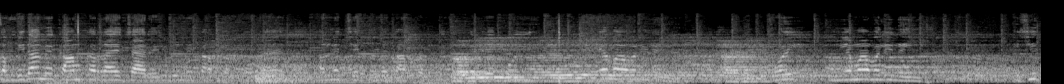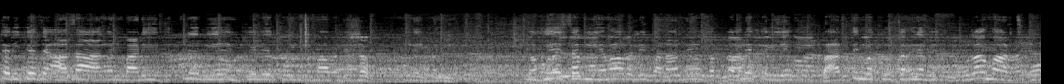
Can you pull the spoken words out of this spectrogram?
संविदा में काम कर रहा है, चाहे रेलवे में काम करते हैं, अन्य क्षेत्र में काम करते हैं कोई नियमावली नहीं है। कोई नियमावली नहीं है। इसी तरीके से आशा आंगनबाड़ी जितने भी हैं इनके लिए कोई नियमावली सब। नहीं बनी। है तो ये सब नियमावली बनाने और सब करने के लिए भारतीय मजदूर संघ ने अभी सोलह मार्च को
